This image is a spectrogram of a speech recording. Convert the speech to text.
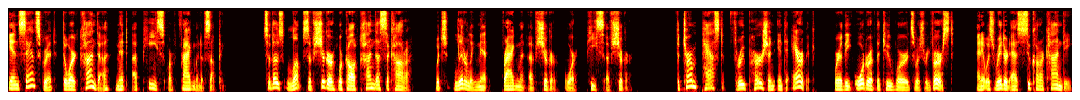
In Sanskrit, the word khanda meant a piece or fragment of something. So those lumps of sugar were called khanda sakara, which literally meant fragment of sugar or piece of sugar. The term passed through Persian into Arabic, where the order of the two words was reversed, and it was rendered as sukarakandi.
